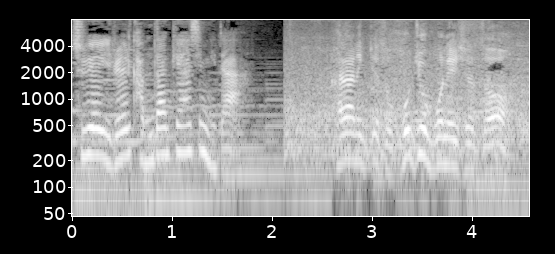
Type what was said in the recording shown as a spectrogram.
주의 일을 감당케 하십니다. 하나님께서 호주 보내셔서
